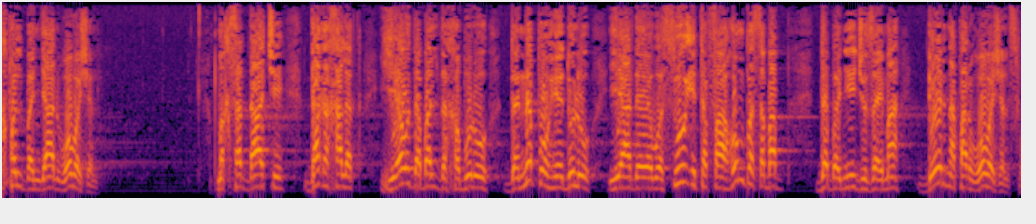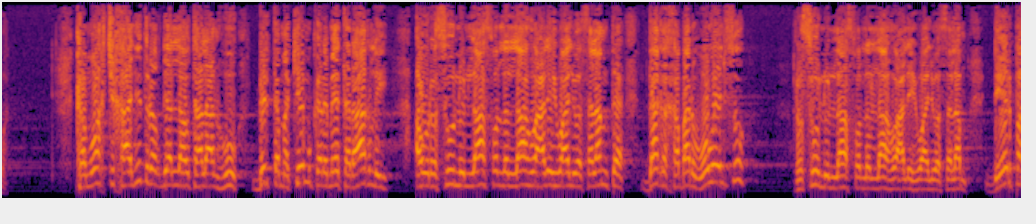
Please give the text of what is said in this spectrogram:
خپل بندیان ووژل مقصد دا چې دغه خلق یو د بل د خبرو د نه پوهیدلو یا د یوه سوء تفاهم په سبب د بنی جذیمه ډیر نفر ووژل شوه. کوم وخت چې خالد رضی الله تعالی عنه بیرته مکې مکرمې ته راغلی او رسول الله صلی الله علیه و آله وسلم ته دغه خبر وویل شو، رسول الله صلی الله علیه وآله وسلم ډیر په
